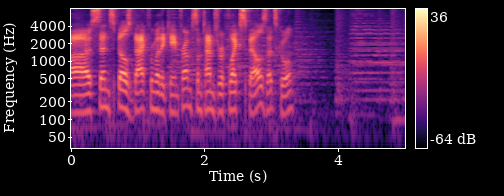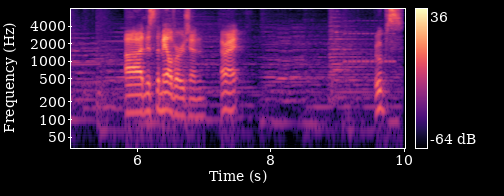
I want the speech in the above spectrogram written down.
Uh, send spells back from where they came from. Sometimes reflect spells. That's cool. Uh, this is the male version. All right. Oops.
